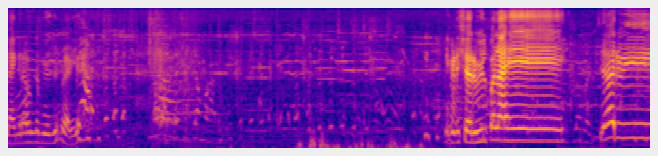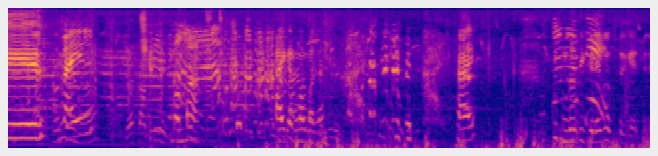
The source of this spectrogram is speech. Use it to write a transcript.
बॅकग्राऊंड म्युझिक लागले. इकडे शर्विल पण आहे. शर्विल. मम्मा. काय कर मम्माला. तो तिकडे बघतो काहीतरी.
